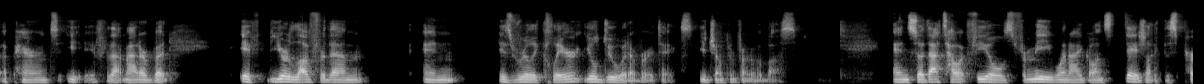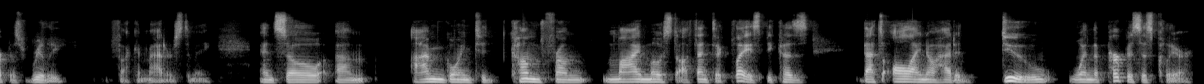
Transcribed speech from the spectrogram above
a parent for that matter, but if your love for them and is really clear, you'll do whatever it takes. You jump in front of a bus. And so that's how it feels for me when I go on stage. Like this purpose really fucking matters to me. And so um, I'm going to come from my most authentic place because that's all I know how to do when the purpose is clear.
